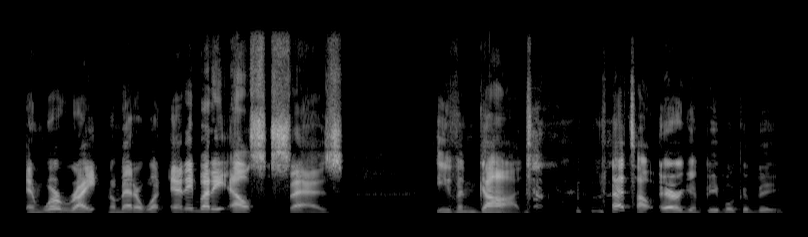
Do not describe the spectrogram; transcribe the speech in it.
And we're right no matter what anybody else says, even God. That's how arrogant people can be.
